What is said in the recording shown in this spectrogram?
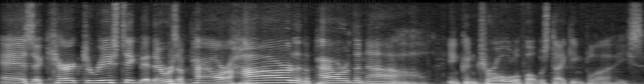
as a characteristic that there was a power higher than the power of the Nile in control of what was taking place.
